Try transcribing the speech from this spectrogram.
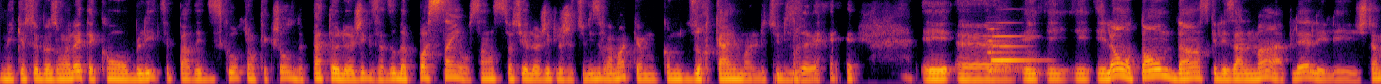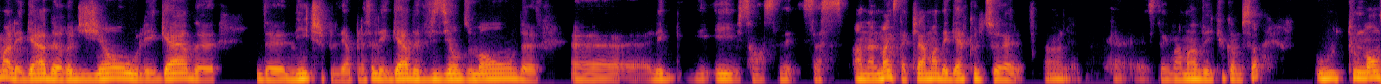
mais que ce besoin-là était comblé par des discours qui ont quelque chose de pathologique, c'est-à-dire de pas sain au sens sociologique. J'utilise vraiment comme, comme Durkheim l'utiliserait. Euh, et, là, on tombe dans ce que les Allemands appelaient justement les guerres de religion ou les guerres de, de Nietzsche, ils appelaient ça les guerres de vision du monde. En Allemagne, c'était clairement des guerres culturelles. Hein. C'était vraiment vécu comme ça où tout le monde,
